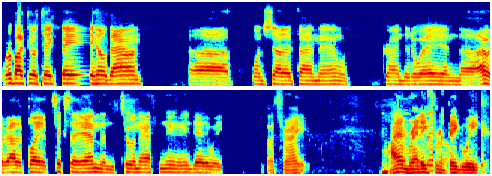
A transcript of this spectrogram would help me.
We're about to go take Bay Hill down, uh, one shot at a time, man. We'll grind it away, and uh, I would rather play at 6 a.m. than two in the afternoon any day of the week. That's right. I am ready Amen. for a big week.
